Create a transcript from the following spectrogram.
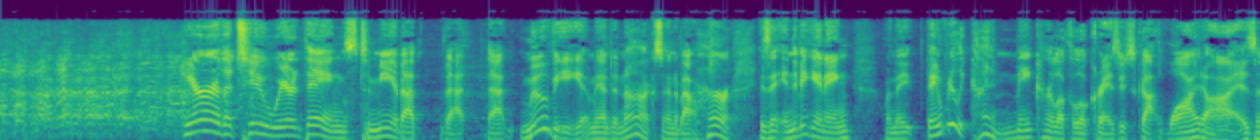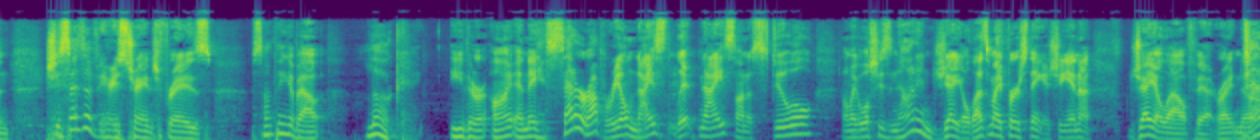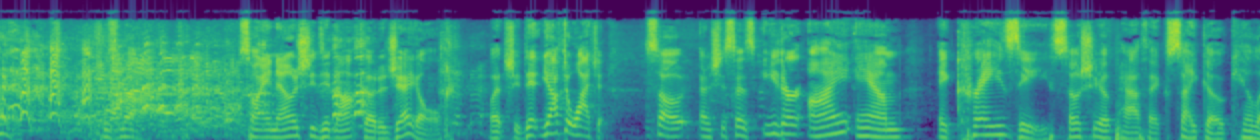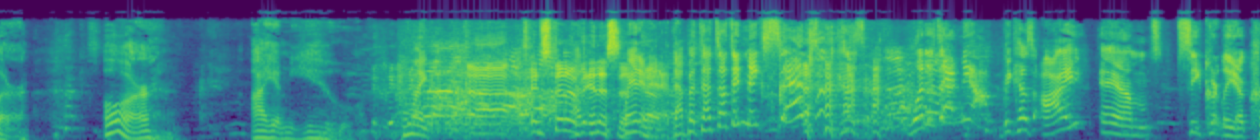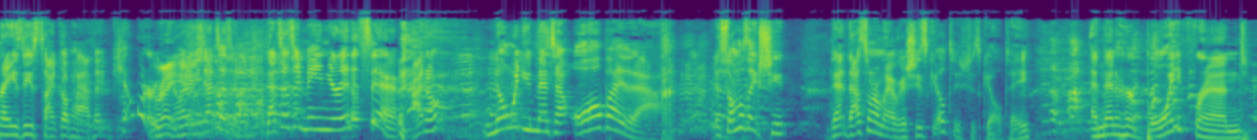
here are the two weird things to me about that that movie, Amanda Knox, and about her is that in the beginning, when they they really kind of make her look a little crazy, she's got wide eyes, and she says a very strange phrase, something about look. Either I and they set her up real nice, lit nice on a stool. I'm like, well, she's not in jail. That's my first thing. Is she in a jail outfit right now? she's not. So I know she did not go to jail, but she did. You have to watch it. So, and she says, either I am a crazy sociopathic psycho killer, or I am you. I'm like, uh, Instead of innocent. wait a yeah. minute, that, but that doesn't make sense because what does that mean? Because I am secretly a crazy psychopathic killer. Right. you know what I mean? That doesn't that doesn't mean you're innocent. I don't know what you meant at all by that. It's almost like she. That, that's when I'm like, okay, she's guilty. She's guilty. And then her boyfriend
